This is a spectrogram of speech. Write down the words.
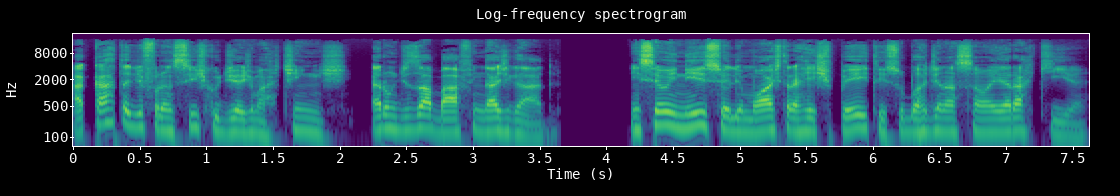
A carta de Francisco Dias Martins era um desabafo engasgado. Em seu início, ele mostra respeito e subordinação à hierarquia,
